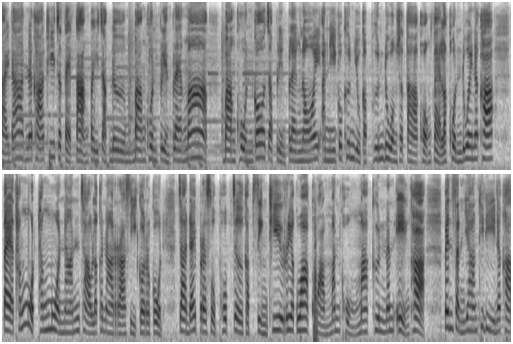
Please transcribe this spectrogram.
ลาย ๆ ด้านนะคะ ที่จะแตกต่างไปจากเดิม บางคนเปลี่ยนแปลงมาก บางคนก็จะเปลี่ยนแปลงน้อย อันนี้ก็ขึ้นอยู่กับพื้นดวงชะตาของแต่ละคนด้วยนะคะ แต่ทั้งหมดทั้งมวลนั้น ชาวลัคนาราศีกรกฎจะได้ประสบพบเจอกับสิ่งที่เรียกว่าความมั่นคงมากขึ้นนั่นเองค่ะ เป็นสัญญาณที่ดีนะคะ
